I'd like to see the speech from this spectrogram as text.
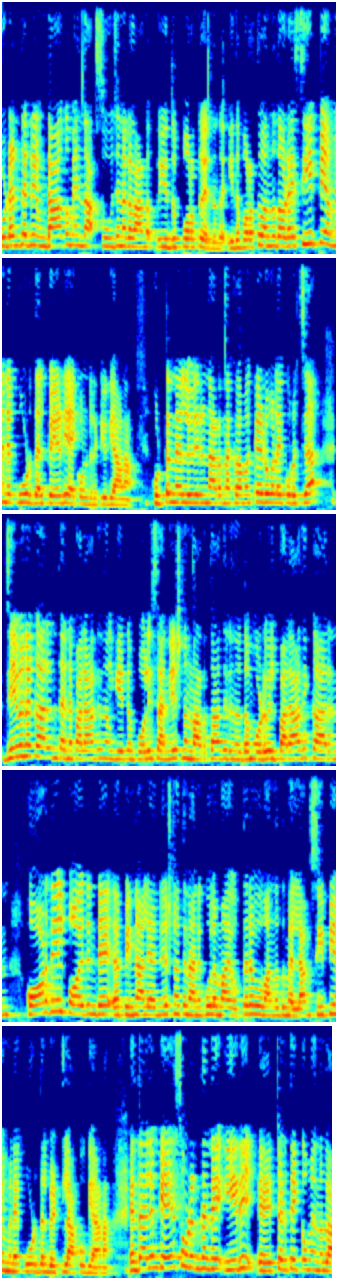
ഉടൻ തന്നെ ഉണ്ടാകുമെന്ന സൂചനകളാണ് ഇത് പുറത്തു വരുന്നത്. ഇത് പുറത്തു വന്നതോടെ സി പി എമ്മിന് കൂടുതൽ പേടിയായിക്കൊണ്ടിരിക്കുകയാണ്. കുട്ടനല്ലൂരിൽ നടന്ന ക്രമക്കേടുകളെ കുറിച്ച് ജീവനക്കാരൻ തന്നെ പരാതി നൽകിയിട്ടും പോലീസ് അന്വേഷണം നടത്താതിരുന്നതും ഒടുവിൽ പരാതിക്കാരൻ കോടതിയിൽ പോയതിന്റെ പിന്നാലെ അന്വേഷണത്തിന് അനുകൂലമായ ഉത്തരവ് വന്നതുമെല്ലാം സി പി എമ്മിനെ കൂടുതൽ വെട്ടിലാക്കുകയാണ്. എന്തായാലും കേസ് ഉടൻ തന്നെ ഇ ഡി എന്നുള്ള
